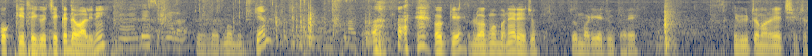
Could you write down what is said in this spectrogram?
ઓકે થઈ ગયો છે એક જ દવા vlogમાં કેમ? ઓકે બ્લોગમાં બને રહેજો. તો મળીએ જો ઘરે. એ વીર તમારો એ છે જો.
